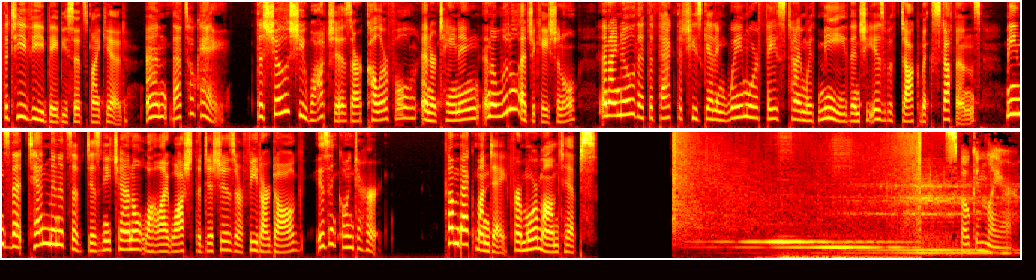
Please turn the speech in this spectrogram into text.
the TV babysits my kid, and that's okay. The shows she watches are colorful, entertaining, and a little educational, and I know that the fact that she's getting way more FaceTime with me than she is with Doc McStuffins means that 10 minutes of Disney Channel while I wash the dishes or feed our dog isn't going to hurt. Come back Monday for more mom tips. SpokenLayer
